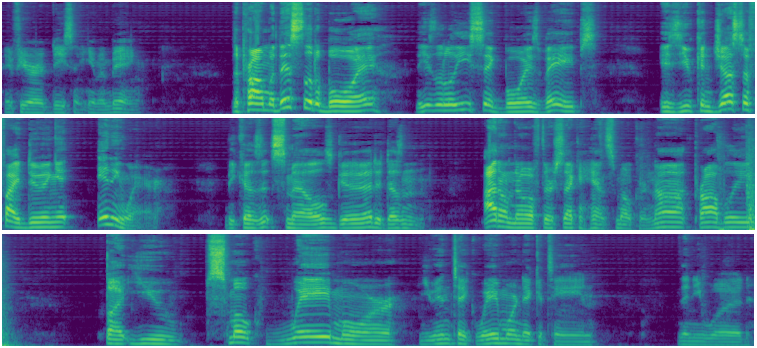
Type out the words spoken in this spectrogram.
if you're a decent human being. The problem with this little boy, these little e-cig boys, vapes, is you can justify doing it anywhere because it smells good. It doesn't. I don't know if they're secondhand smoke or not, probably, but you smoke way more. You intake way more nicotine than you would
